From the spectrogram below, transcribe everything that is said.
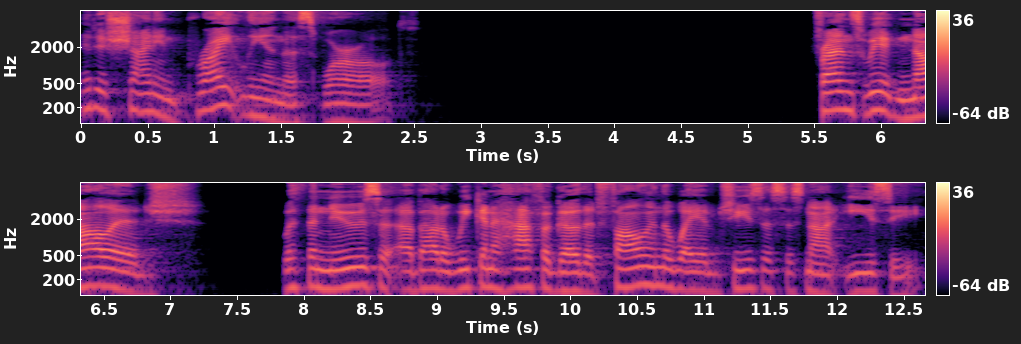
it is shining brightly in this world. Friends, we acknowledge with the news about a week and a half ago that following the way of Jesus is not easy.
